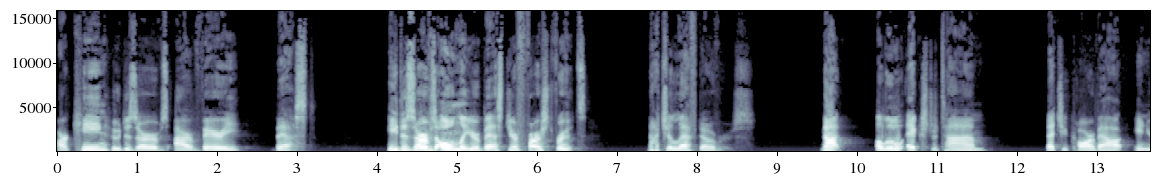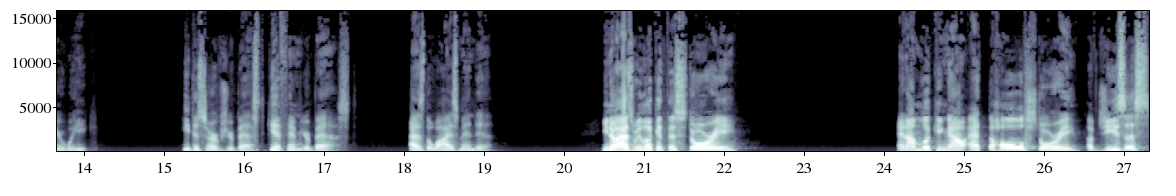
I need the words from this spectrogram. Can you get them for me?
Our King who deserves our very best. He deserves only your best, your first fruits, not your leftovers, not a little extra time that you carve out in your week. He deserves your best. Give him your best, as the wise men did. You know, as we look at this story, and I'm looking now at the whole story of Jesus'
